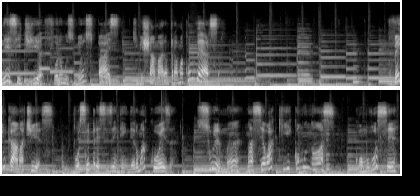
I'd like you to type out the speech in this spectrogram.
Nesse dia foram os meus pais que me chamaram para uma conversa. Vem cá, Matias. Você precisa entender uma coisa. Sua irmã nasceu aqui como nós, como você.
